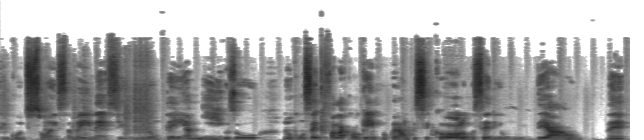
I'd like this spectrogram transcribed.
tem condições também, né? Se não tem amigos ou não consegue falar com alguém, procurar um psicólogo seria um ideal, né?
